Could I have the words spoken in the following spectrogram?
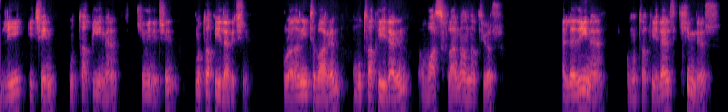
li için muttakine kimin için? Muttakiler için. Buradan itibaren muttakilerin vasıflarını anlatıyor. Ellezine muttakiler kimdir?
